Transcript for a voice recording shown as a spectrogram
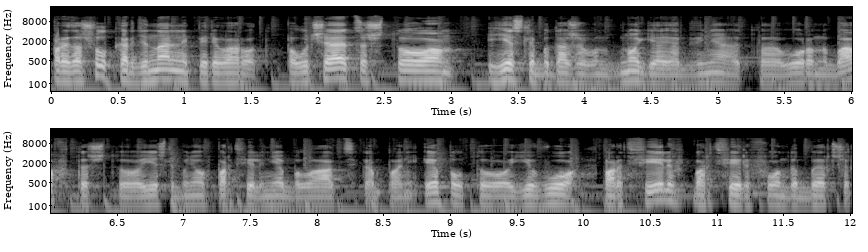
произошел кардинальный переворот. Получается, что если бы даже многие обвиняют э, Уоррена Баффета, что если бы у него в портфеле не было акций компании Apple, то его портфель, портфель фонда Berkshire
